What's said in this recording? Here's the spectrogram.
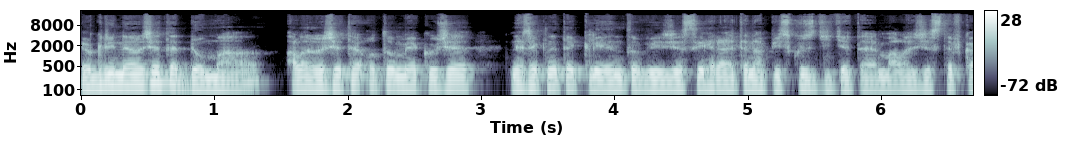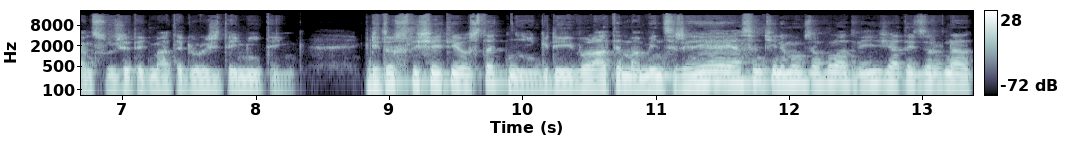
Jo, kdy nelžete doma, ale lžete o tom, jako že neřeknete klientovi, že si hrajete na písku s dítětem, ale že jste v kanclu, že teď máte důležitý meeting. Kdy to slyšejí ty ostatní, kdy voláte mamince, že je, já jsem ti nemohl zavolat, víš, já teď zrovna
